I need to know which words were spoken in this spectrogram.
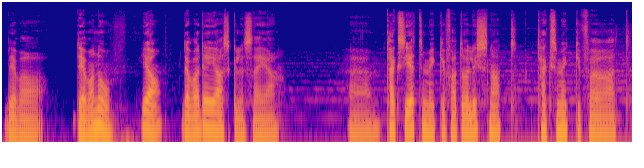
Det var, det var nog, ja, det var det jag skulle säga. Um, tack så jättemycket för att du har lyssnat. Tack så mycket för att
